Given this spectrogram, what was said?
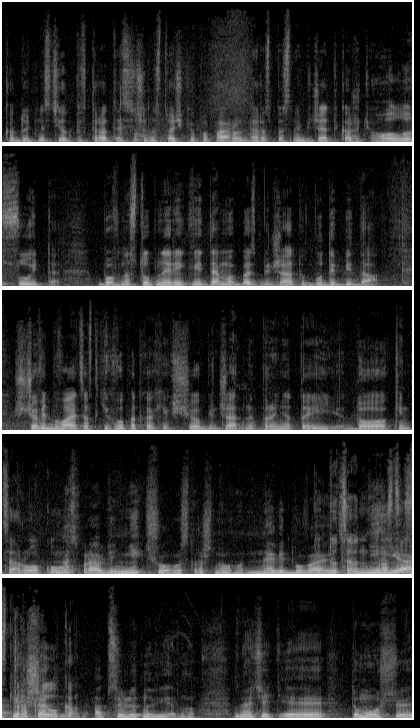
кладуть на стіл півтора тисячі листочків паперу, де розписаний бюджет, і кажуть, голосуйте, бо в наступний рік війдемо без бюджету, буде біда. Що відбувається в таких випадках, якщо бюджет не прийнятий до кінця року? Насправді нічого страшного не відбувається. Тобто це просто страшилка. кат- Абсолютно вірно. Значить, е, тому що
